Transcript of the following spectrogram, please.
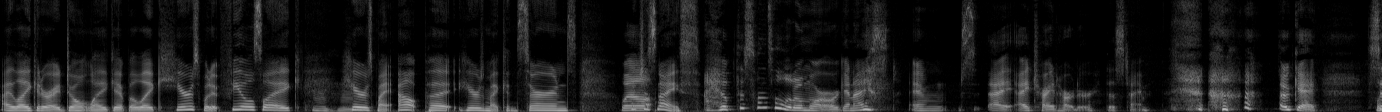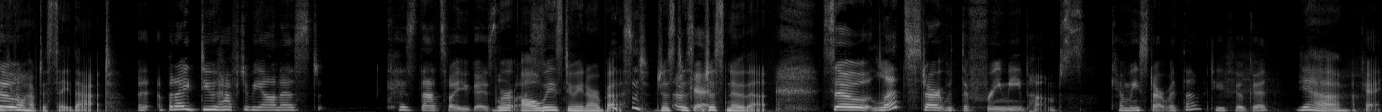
I like it or I don't like it, but like, here's what it feels like. Mm-hmm. Here's my output. Here's my concerns, Well, which is nice. I hope this one's a little more organized. I'm I, I tried harder this time. okay. So well, you don't have to say that. Uh, but I do have to be honest, because that's why you guys. We're us. always doing our best. Just, Okay. just, just know that. So let's start with the Freemie pumps. Can we start with them? Do you feel good? Yeah. Okay.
